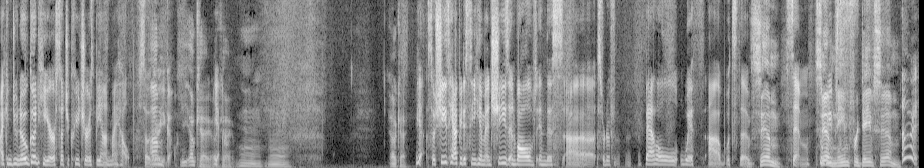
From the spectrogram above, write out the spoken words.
I can do no good here, such a creature is beyond my help. So there you go. Y- Okay. Okay. Mm, mm. Okay. Yeah, so she's happy to see him and she's involved in this uh, sort of battle with uh, what's the S'ym. S'ym. who S'ym, named for Dave Sim. All right.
